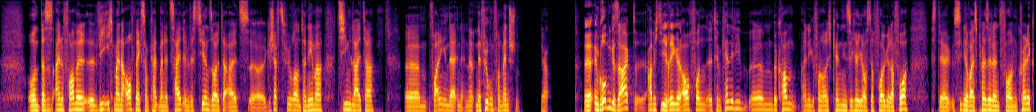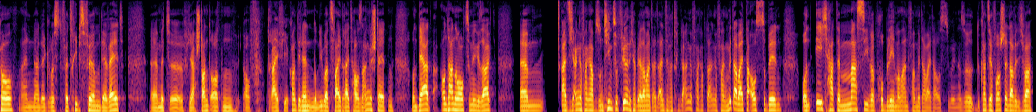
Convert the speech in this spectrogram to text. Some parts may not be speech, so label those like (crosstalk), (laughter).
Und das ist eine Formel, äh, wie ich meine Aufmerksamkeit, meine Zeit investieren sollte als äh, Geschäftsführer, Unternehmer, Teamleiter, ähm, vor allen Dingen in der, in, der, in der Führung von Menschen. Ja. Äh, Im Groben gesagt äh, habe ich die Regel auch von äh, Tim Kennedy ähm, bekommen. Einige von euch kennen ihn sicherlich aus der Folge davor. Ist der Senior Vice President von Credico, einer der größten Vertriebsfirmen der Welt, äh, mit äh, ja, Standorten auf drei, vier Kontinenten und über 2.000, 3.000 Angestellten. Und der hat unter anderem auch zu mir gesagt, ähm, als ich angefangen habe, so ein Team zu führen, ich habe ja damals als Einzelvertriebler angefangen, habe da angefangen, Mitarbeiter auszubilden und ich hatte massive Probleme am Anfang, Mitarbeiter auszubilden. Also du kannst dir vorstellen, David, ich war,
